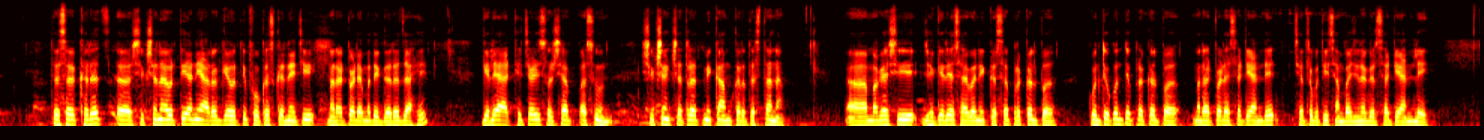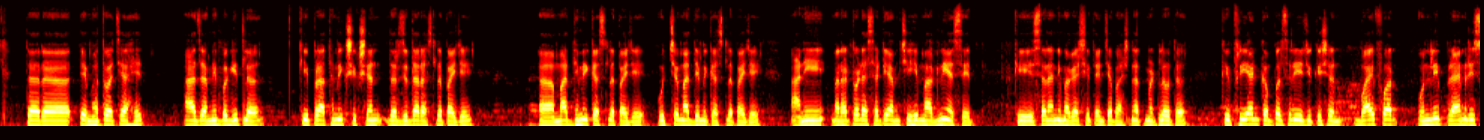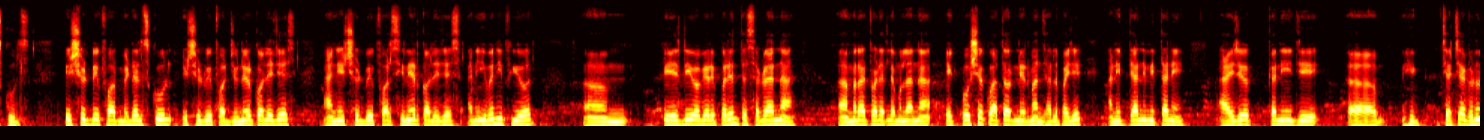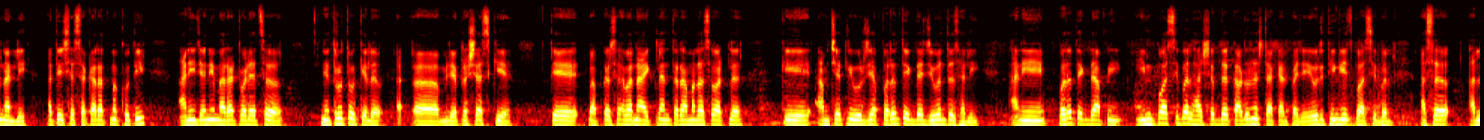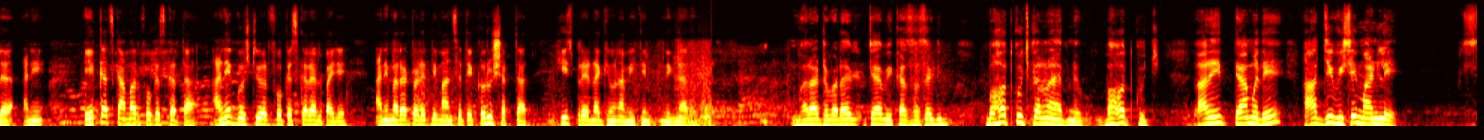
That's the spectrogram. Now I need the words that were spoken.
तसं खरंच शिक्षणावरती आणि आरोग्यावरती फोकस करण्याची मराठवाड्यामध्ये गरज आहे. गेल्या अठ्ठेचाळीस वर्षापासून शिक्षण क्षेत्रात मी काम करत असताना मगाशी झकेरिया साहेबांनी कसं प्रकल्प कोणते कोणते प्रकल्प मराठवाड्यासाठी आणले छत्रपती संभाजीनगरसाठी आणले तर ते महत्त्वाचे आहेत. आज आम्ही बघितलं की प्राथमिक शिक्षण दर्जेदार असलं पाहिजे माध्यमिक असलं पाहिजे उच्च माध्यमिक असलं पाहिजे. आणि मराठवाड्यासाठी आमची ही मागणी असेल की सरांनी मगाशी त्यांच्या भाषणात म्हटलं होतं की free and compulsory education why for only primary schools it should be for middle school it should be for junior colleges and it should be for senior colleges and even if your P H D वगैरेपर्यंत सगळ्यांना मराठवाड्यातल्या मुलांना एक पोषक वातावरण निर्माण झालं पाहिजे. आणि त्यानिमित्ताने आयोजकांनी जी ही चर्चा घडून आणली अतिशय सकारात्मक होती. आणि ज्यांनी मराठवाड्याचं नेतृत्व केलं म्हणजे प्रशासकीय ते बापकर साहेबांना ऐकल्यानंतर आम्हाला असं वाटलं की आमच्यातली ऊर्जा परत एकदा जिवंत झाली आणि परत एकदा आपण इम्पॉसिबल हा शब्द काढूनच टाकायला पाहिजे. एव्हरीथिंग इज पॉसिबल असं आलं आणि एकाच कामावर फोकस करता अनेक गोष्टीवर फोकस करायला पाहिजे आणि मराठवाड्यातली माणसं ते करू शकतात हीच प्रेरणा घेऊन आम्ही इथे निघणार आहोत. मराठवाड्याच्या विकासासाठी बहुत कुछ करना है अपने बहुत कुछ. आणि त्यामध्ये आज जे विषय मांडले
